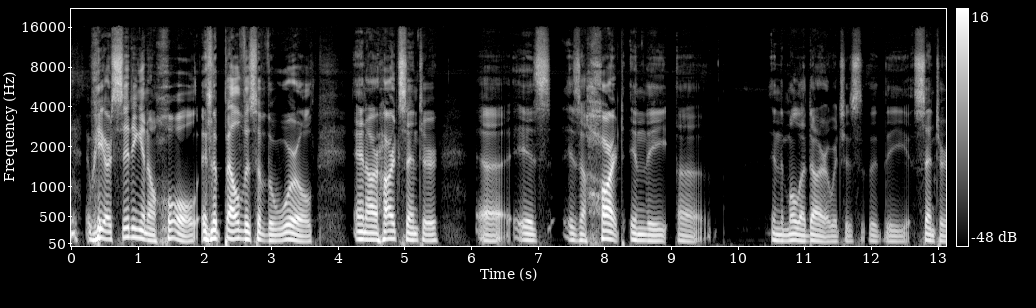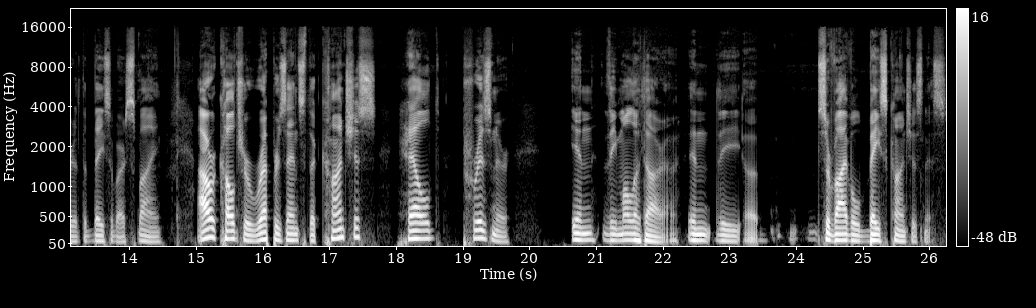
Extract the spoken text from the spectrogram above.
we are sitting in a hole in the pelvis of the world, and our heart center uh, is is a heart in the uh, in the Muladhara, which is the, the center at the base of our spine. Our culture represents the conscious held prisoner in the Muladhara, in the uh, survival base consciousness,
